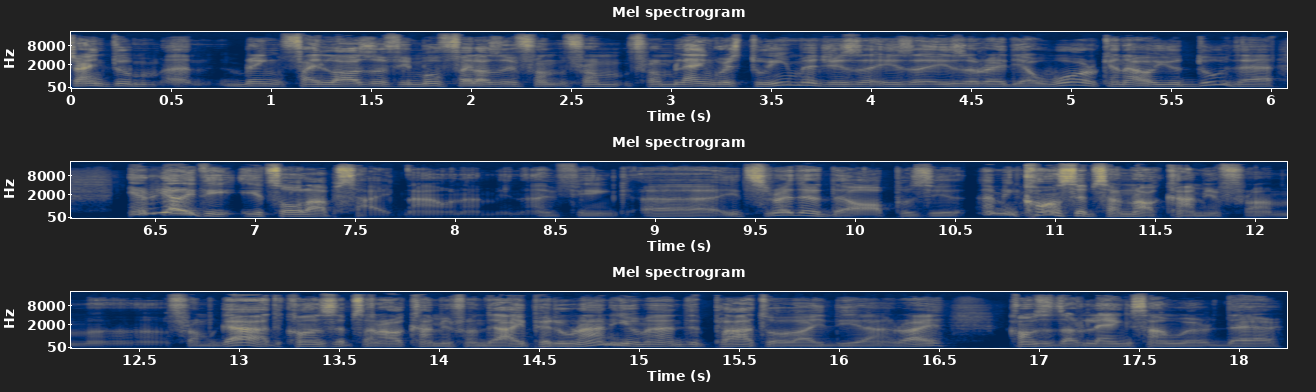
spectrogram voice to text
trying to uh, bring philosophy move philosophy from from from language to image is, is, is already a work and how you do that in reality it's all upside down i mean i think. Uh, it's rather the opposite. I mean concepts are not coming from uh, from god. Concepts are not coming from the hyperuranium and the plato idea right? Concepts are laying somewhere there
